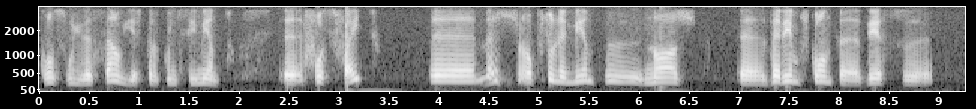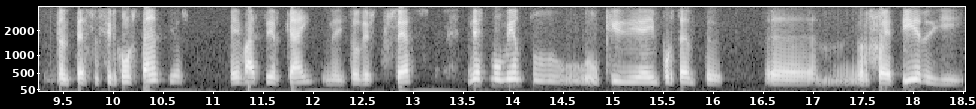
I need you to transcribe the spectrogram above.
consolidação e este reconhecimento uh, fosse feito, uh, mas oportunamente nós uh, daremos conta desse, portanto, dessas circunstâncias, quem vai ser quem em todo este processo. Neste momento, o que é importante refletir e,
